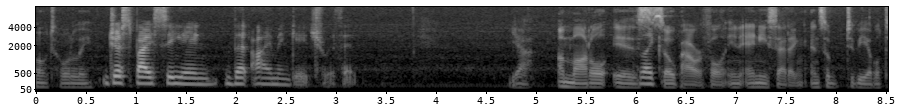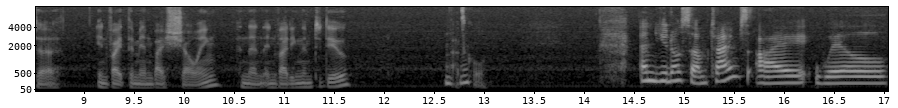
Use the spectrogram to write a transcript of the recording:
Oh, totally. just by seeing that i'm engaged with it Yeah. A model is Like- so powerful in any setting. And so to be able to invite them in by showing and then inviting them to do, that's Mm-hmm. cool. And you know, sometimes I will,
